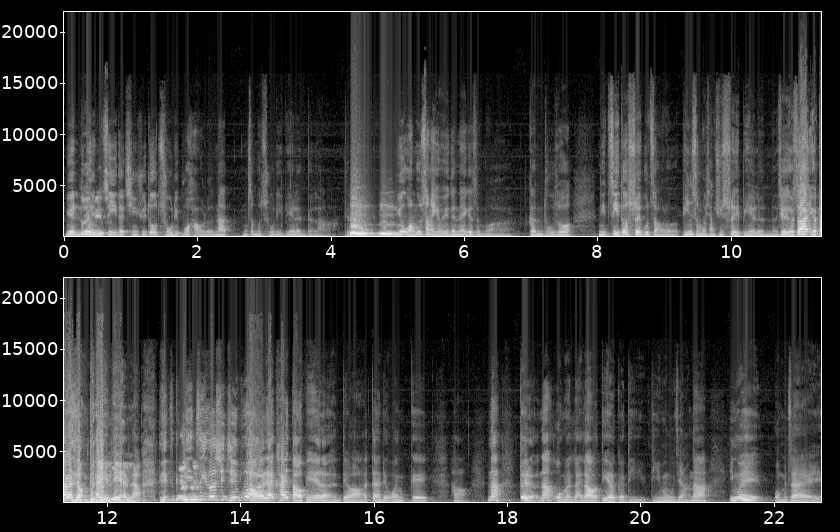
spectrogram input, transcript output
因为如果你自己的情绪都处理不好了，那你怎么处理别人的啦？对不对？嗯嗯。因为网络上有一个那个什么呃梗图说。你自己都睡不着了，凭什么想去睡别人呢？就有时候有大概这种概念啦。你 你自己都心情不好了，在开导别人，对吧？带点玩 gay 好。那对了，那我们来到第二个题题目，这样，那因为我们在。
